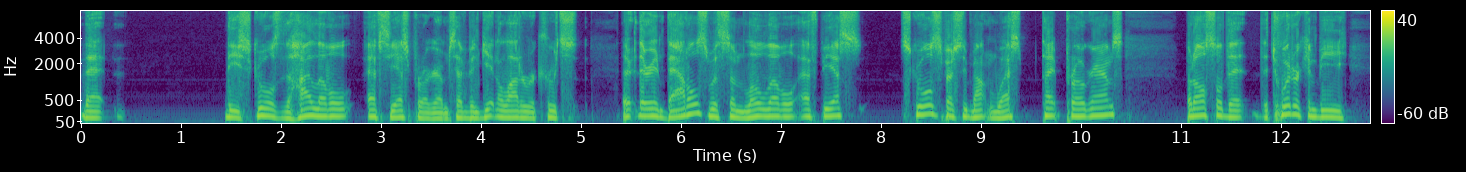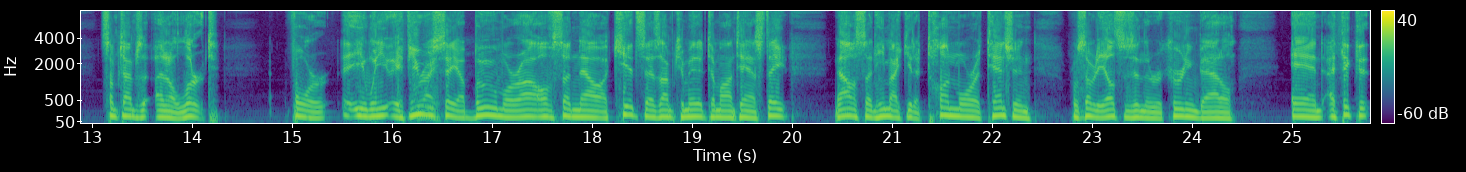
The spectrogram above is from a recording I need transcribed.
that these schools, the high level FCS programs, have been getting a lot of recruits. They're, they're in battles with some low level FBS schools, especially Mountain West type programs, but also that the Twitter can be sometimes an alert for eh, when you if you say a boom or all of a sudden now a kid says I'm committed to Montana State, now all of a sudden he might get a ton more attention from somebody else who's in the recruiting battle, and I think that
